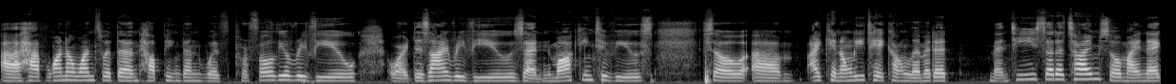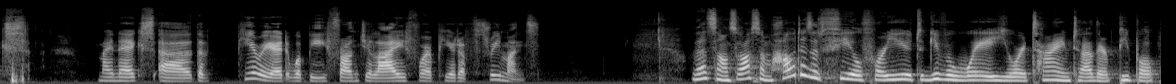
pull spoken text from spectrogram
uh, have one-on-ones with them, helping them with portfolio review or design reviews and mock interviews. So um, I can only take on limited mentees at a time. So my next, my next, uh, the period would be from July for a period of three months. That sounds awesome. How does it feel for you to give away your time to other people?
